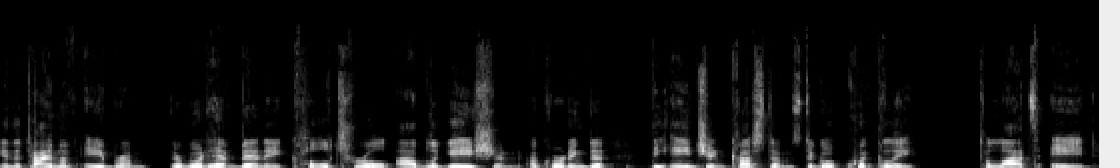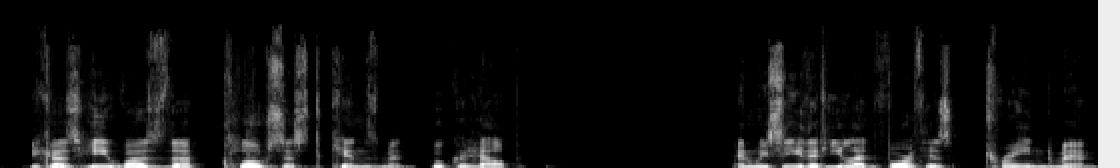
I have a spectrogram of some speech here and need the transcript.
In the time of Abram, there would have been a cultural obligation, according to the ancient customs, to go quickly to Lot's aid, because he was the closest kinsman who could help. And we see that he led forth his trained men,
